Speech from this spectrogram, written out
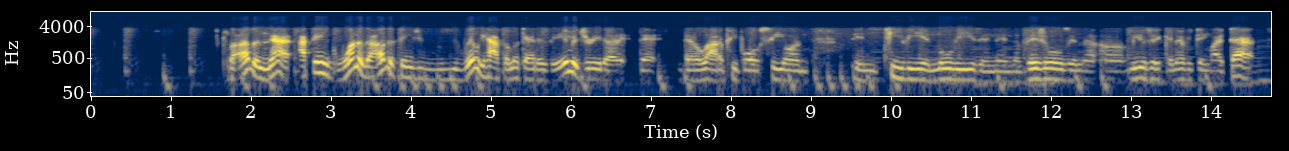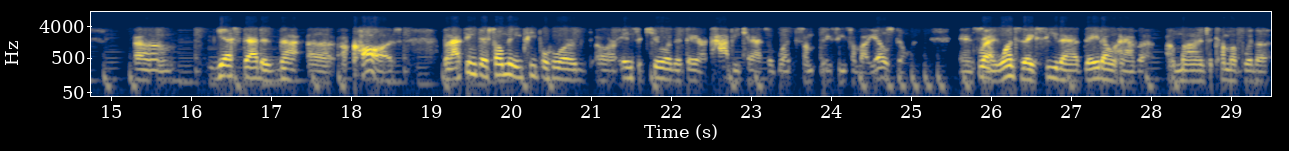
but other than that, I think one of the other things you you really have to look at is the imagery that that that a lot of people see on in TV and movies and, and the visuals and the uh, music and everything like that. Um, yes, that is not a, a cause, but I think there's so many people who are are insecure that they are copycats of what some they see somebody else doing, and so Right. once they see that, they don't have a, a mind to come up with a,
